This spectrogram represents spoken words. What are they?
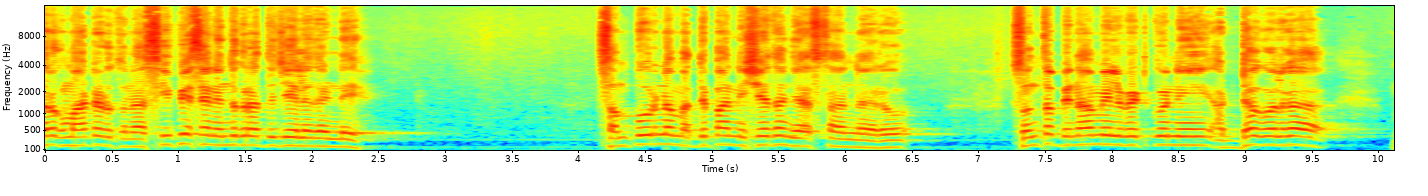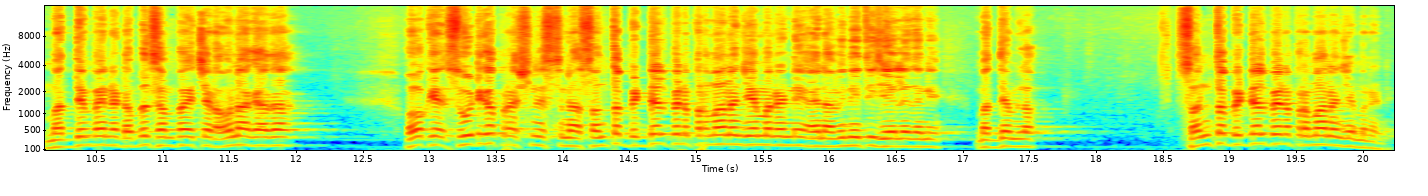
సార్ ఒక మాట్లాడుతున్నా సిపిఎస్ఐని ఎందుకు రద్దు చేయలేదండి? సంపూర్ణ మద్యపాన నిషేధం చేస్తా అన్నారు. సొంత బినామీలు పెట్టుకుని అడ్డగోలుగా మద్యం పైన డబ్బులు సంపాదించాడు అవునా కదా? ఓకే సూటిగా ప్రశ్నిస్తున్నా సొంత బిడ్డలపైన ప్రమాణం చేయమనండి ఆయన అవినీతి చేయలేదని మద్యంలో. సొంత బిడ్డలపైన ప్రమాణం చేయమనండి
